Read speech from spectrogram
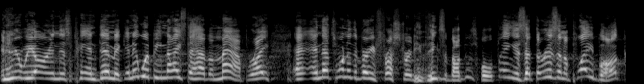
And here we are in this pandemic, and it would be nice to have a map, right? And, and that's one of the very frustrating things about this whole thing is that there isn't a playbook.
